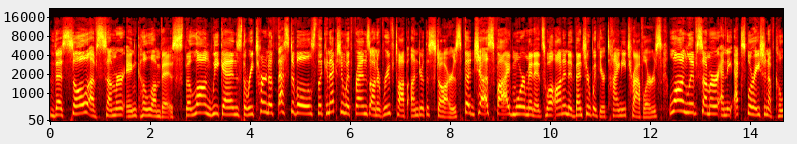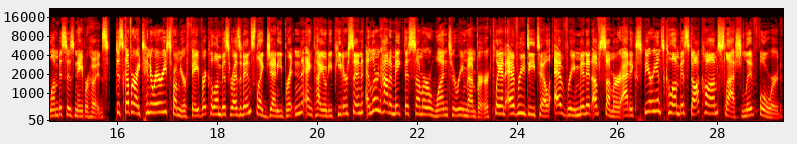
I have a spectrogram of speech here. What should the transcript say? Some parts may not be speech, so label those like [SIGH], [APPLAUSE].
The soul of summer in Columbus. The long weekends, the return of festivals, the connection with friends on a rooftop under the stars. The just five more minutes while on an adventure with your tiny travelers. Long live summer and the exploration of Columbus's neighborhoods. Discover itineraries from your favorite Columbus residents like Jenny Britton and Coyote Peterson and learn how to make this summer one to remember. Plan every detail, every minute of summer at experiencecolumbus.com slash live forward.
